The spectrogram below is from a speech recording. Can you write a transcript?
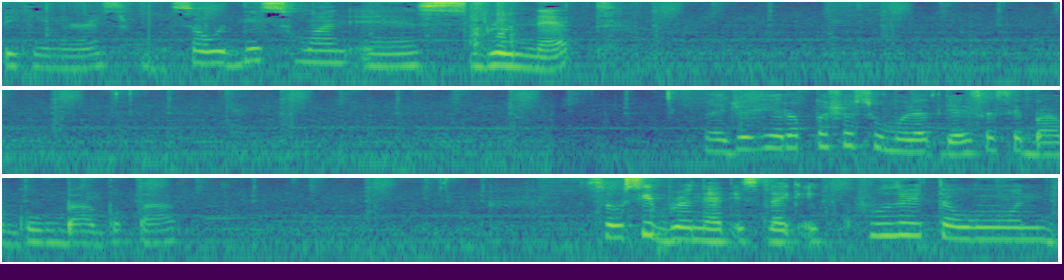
beginners. So, this one is brunette. Medyo hirap pa siya sumulat, guys, kasi bagong-bago pa. So, si brunette is like a cooler toned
